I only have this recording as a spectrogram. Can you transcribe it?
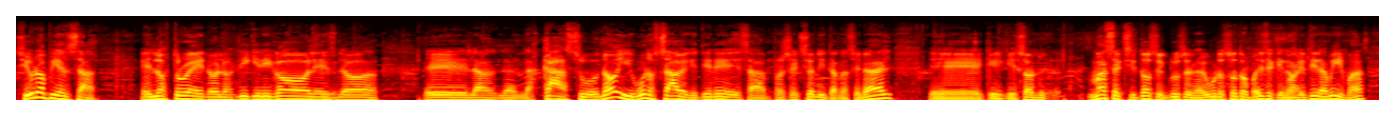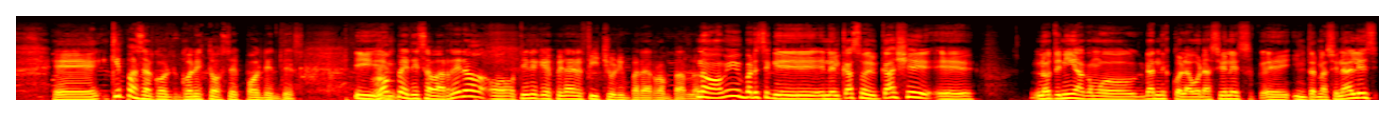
si uno piensa en los truenos, los Nicky Nicoles, Sí. los eh, la- la- las Casu, ¿no? Y uno sabe que tiene esa proyección internacional, eh, que, que son más exitosos incluso en algunos otros países que en Mal. Argentina misma. Eh, ¿Qué pasa con, con estos exponentes? Y, ¿Rompen esa barrera o tiene que esperar el featuring para romperlo? No, a mí me parece que en el caso del Calle eh, no tenía como grandes colaboraciones eh, internacionales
